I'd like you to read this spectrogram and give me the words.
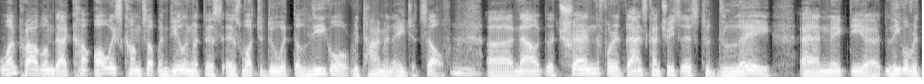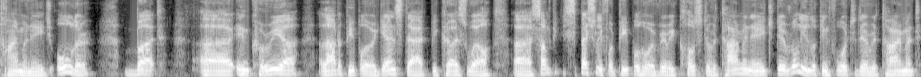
one problem that co- always comes up when dealing with this is what to do with the legal retirement age itself. Uh, now, the trend for advanced countries is to delay and make the uh, legal retirement age older, but uh, in Korea, a lot of people are against that because, well, uh, some, especially for people who are very close to retirement age, they're really looking forward to their retirement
